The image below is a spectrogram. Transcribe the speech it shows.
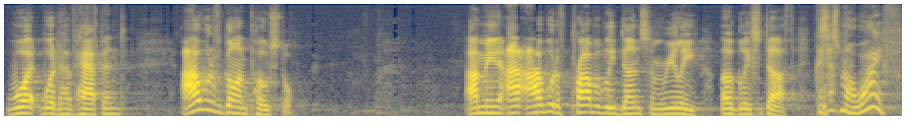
what would have happened? I would have gone postal. I mean, I, I would have probably done some really ugly stuff because that's my wife.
